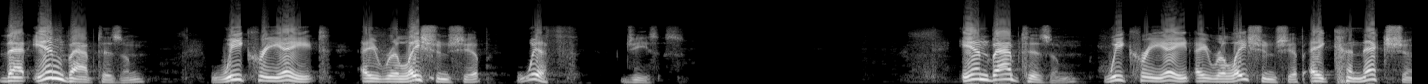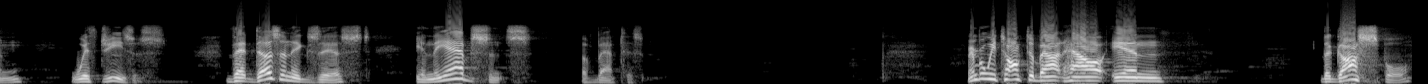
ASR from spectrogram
that in baptism, we create a relationship with Jesus. In baptism, we create a relationship, a connection with Jesus that doesn't exist in the absence of baptism. Remember, we talked about how in the gospel,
